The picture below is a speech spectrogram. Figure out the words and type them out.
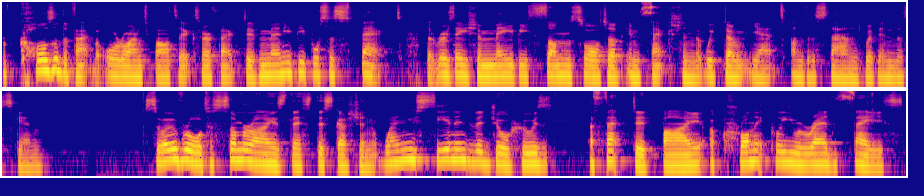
because of the fact that oral antibiotics are effective, many people suspect that rosacea may be some sort of infection that we don't yet understand within the skin. So overall, to summarize this discussion, when you see an individual who is affected by a chronically red face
